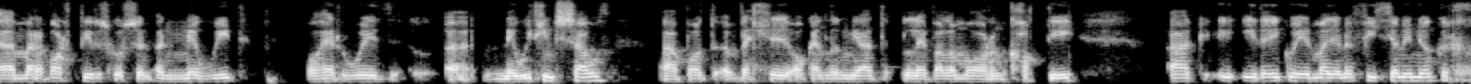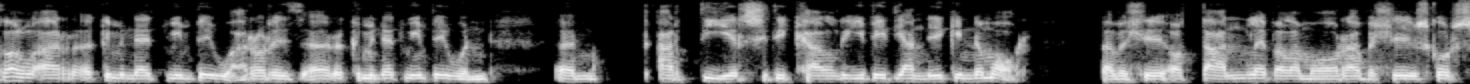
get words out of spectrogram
Um, mae'r arfordir, wrth gwrs, yn, yn newid oherwydd uh, newid hinsawdd a bod felly o ganlyniad lefel y môr yn codi. Ac i, i ddeu gwir, mae yn effeithio'n uniongyrchol ar y gymuned dwi'n byw ar, o'r ar y gymuned dwi'n byw yn, yn ar dir sydd wedi cael ei feiddiannu gyn y môr. A felly, o dan lefel y môr, a felly, wrth gwrs,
